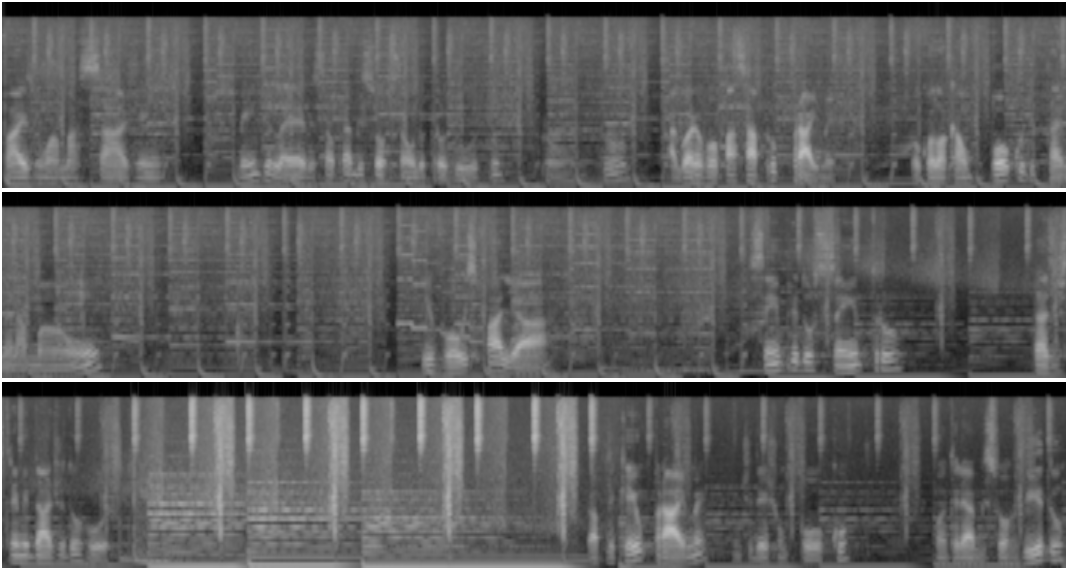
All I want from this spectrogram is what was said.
faz uma massagem bem de leve, só para absorção do produto. Pronto. Agora eu vou passar para o primer. Vou colocar um pouco de primer na mão e vou espalhar sempre do centro para as extremidades do rosto. Eu apliquei o primer, a gente deixa um pouco, enquanto ele é absorvido,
